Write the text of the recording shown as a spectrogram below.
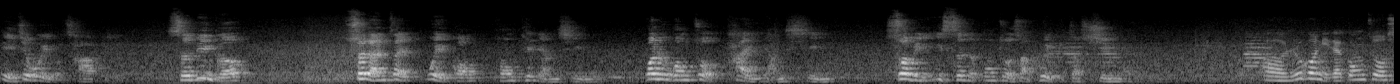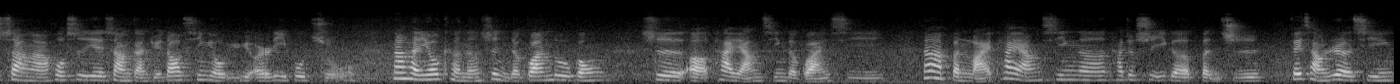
也就会有差别。此命格虽然在未宫逢天梁星，官禄宫坐太阳星，说明一生的工作上会比较辛苦。呃，如果你在工作上啊或事业上感觉到心有余而力不足，那很有可能是你的官禄宫是呃太阳星的关系。那本来太阳星呢，它就是一个本质非常热心、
